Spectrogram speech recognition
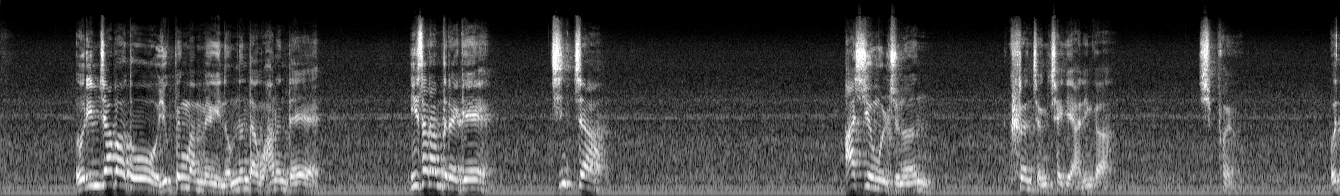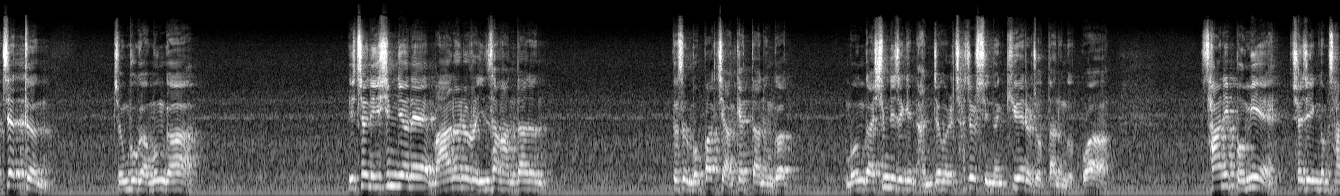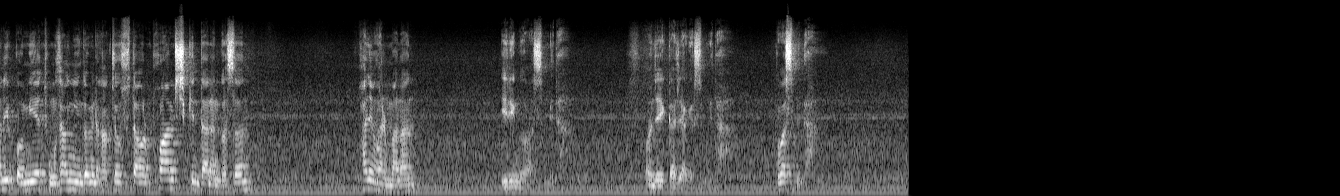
어림잡아도 600만 명이 넘는다고 하는데 이 사람들에게 진짜 아쉬움을 주는 그런 정책이 아닌가 싶어요. 어쨌든 정부가 뭔가 2020년에 만 원으로 인상한다는 것을 못 박지 않겠다는 것, 뭔가 심리적인 안정을 찾을 수 있는 기회를 줬다는 것과 산입 범위에 최저임금 산입 범위에 통상임금이나 각종 수당을 포함시킨다는 것은 환영할 만한 일인 것 같습니다. 여기까지 하겠습니다. 고맙습니다.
